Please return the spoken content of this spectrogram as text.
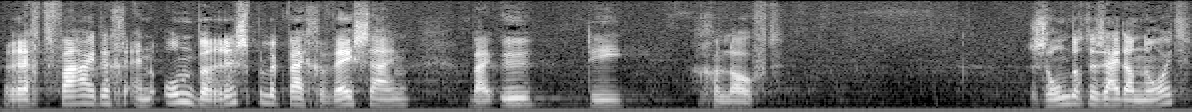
rechtvaardig en onberispelijk wij geweest zijn bij u die gelooft. Zondigde zij dan nooit?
